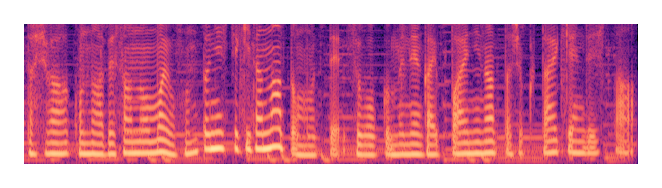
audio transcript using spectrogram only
私はこの安倍さんの思いを本当に素敵だなと思ってすごく胸がいっぱいになった食体験でした。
